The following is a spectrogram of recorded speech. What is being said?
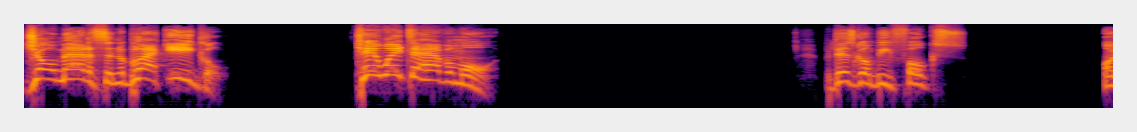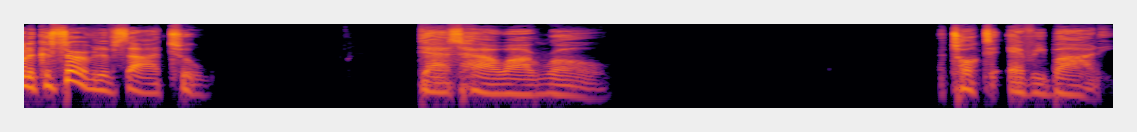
Joe Madison, the Black Eagle. Can't wait to have them on. But there's going to be folks on the conservative side too. That's how I roll. I talk to everybody.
